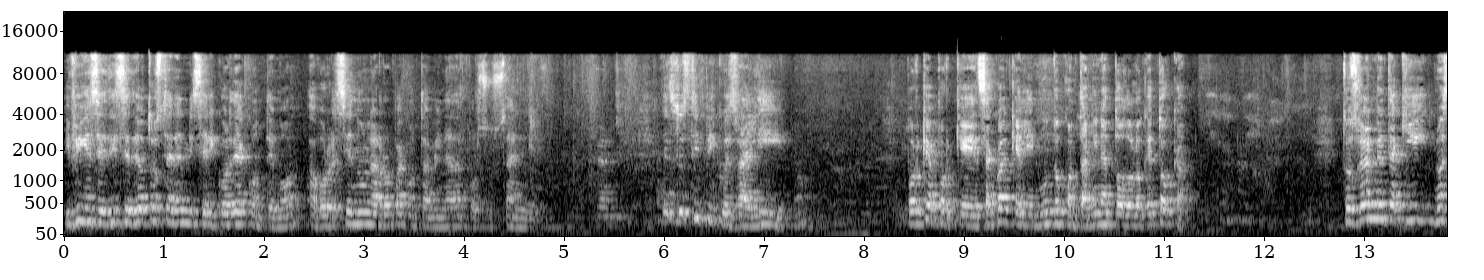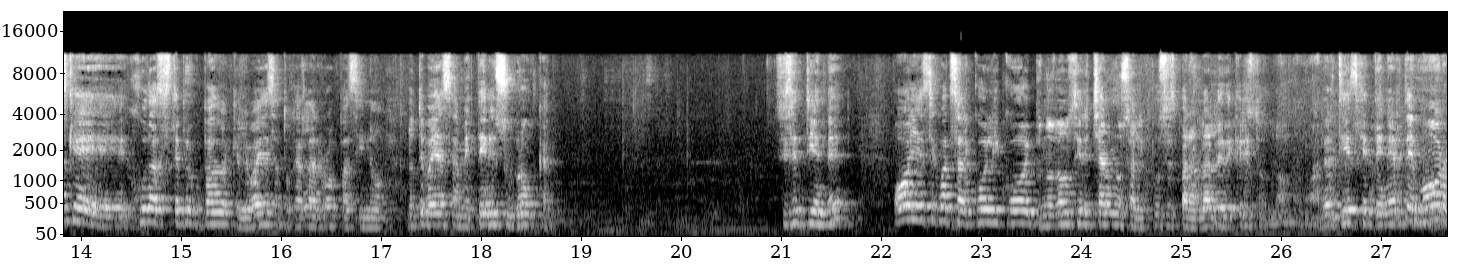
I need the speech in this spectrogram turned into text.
Y fíjense, dice, de otros tener misericordia con temor, aborreciendo una ropa contaminada por su sangre. Esto es típico israelí, ¿no? ¿Por qué? Porque se acuerdan que el inmundo contamina todo lo que toca. Entonces realmente aquí no es que Judas esté preocupado de que le vayas a tocar la ropa, sino no te vayas a meter en su bronca. ¿Sí se entiende? Oye, este cuate es alcohólico y pues nos vamos a ir a echar unos alipuses para hablarle de Cristo. No, no, no. A ver, tienes que tener temor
